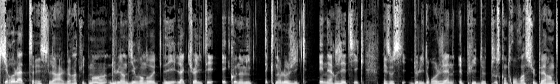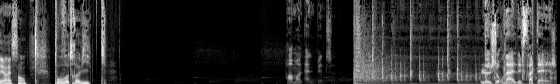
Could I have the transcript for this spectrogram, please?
qui relate, et cela gratuitement, hein, du lundi au vendredi, l'actualité économique, technologique, énergétique, mais aussi de l'hydrogène, et puis de tout ce qu'on trouvera super intéressant pour votre vie. Le journal des stratèges.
